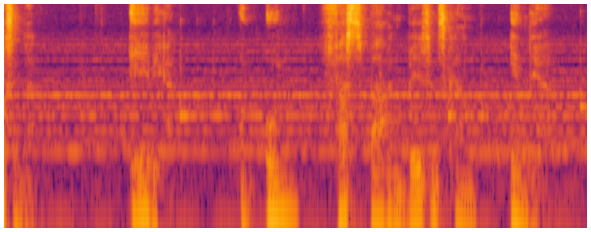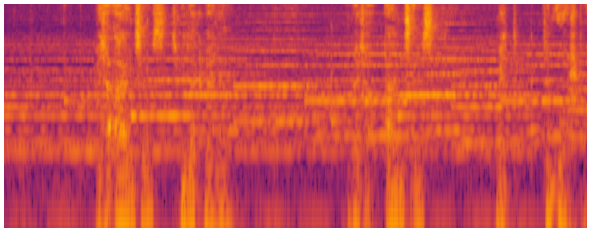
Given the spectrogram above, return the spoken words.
Umfassenden, ewigen und unfassbaren Wesenskern in dir, welcher eins ist mit der Quelle welcher eins ist mit dem Ursprung.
